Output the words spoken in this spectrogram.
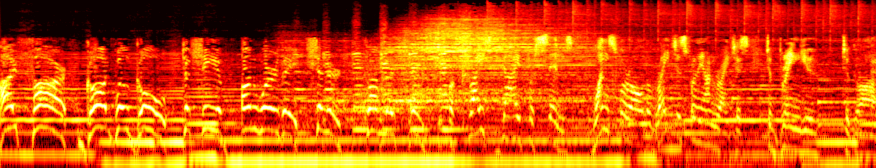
How far God will go to save unworthy sinners from their sins. For Christ died for sins, once for all, the righteous for the unrighteous, to bring you to God.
